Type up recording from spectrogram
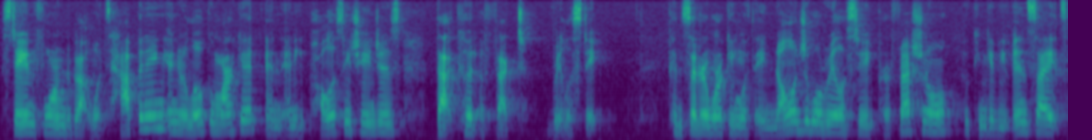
Stay informed about what's happening in your local market and any policy changes that could affect real estate. Consider working with a knowledgeable real estate professional who can give you insights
